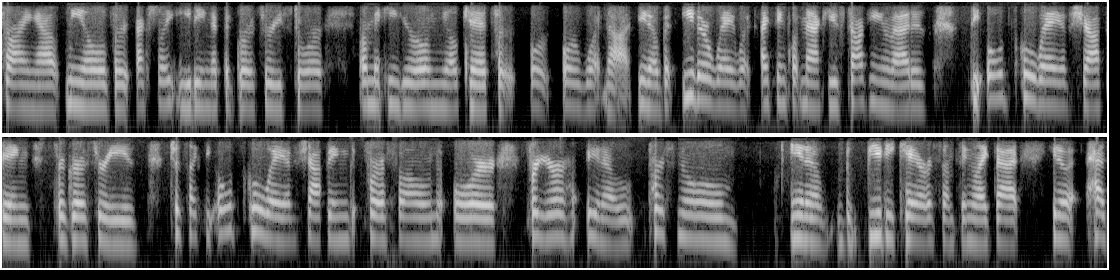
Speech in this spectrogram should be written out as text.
trying out meals or actually eating at the grocery store or making your own meal kits or, or, or whatnot, you know, but either way, what I think what Mackey's talking about is the old school way of shopping for groceries, just like the old school way of shopping for a phone or for your, you know, personal you know, beauty care or something like that, you know, has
